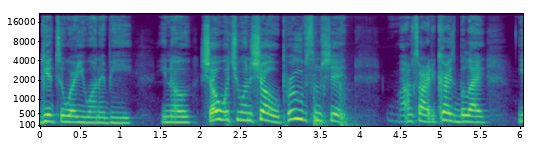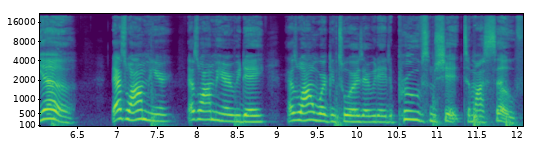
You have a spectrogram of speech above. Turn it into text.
get to where you want to be. You know, show what you want to show, prove some shit. I'm sorry to curse, but like, yeah, that's why I'm here. That's why I'm here every day. That's why I'm working towards every day to prove some shit to myself,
